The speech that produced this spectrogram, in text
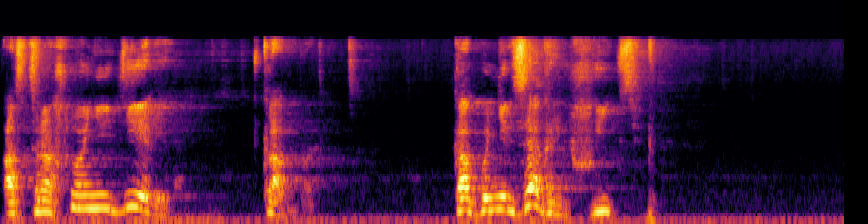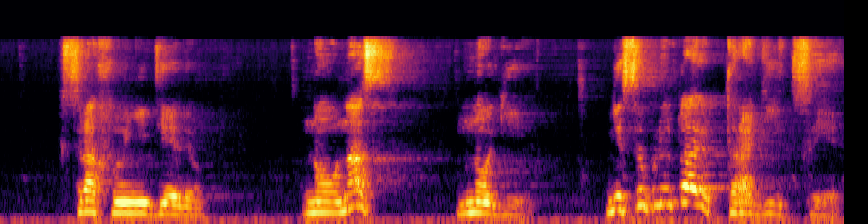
о страшной неделе, как бы. Как бы нельзя грешить в страшную неделю, но у нас многие не соблюдают традиции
